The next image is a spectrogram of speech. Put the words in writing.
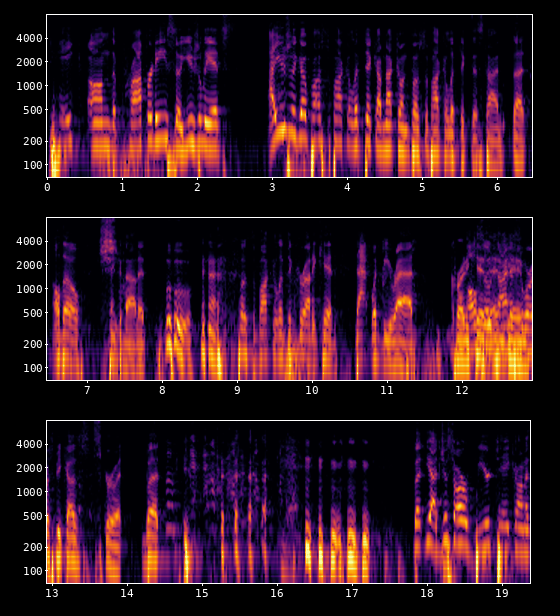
take on the property. So usually it's. I usually go post-apocalyptic. I'm not going post-apocalyptic this time, but although think about it, post-apocalyptic Karate Kid, that would be rad. Karate also Kid Endgame. dinosaurs because screw it. But but yeah, just our weird take on it.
